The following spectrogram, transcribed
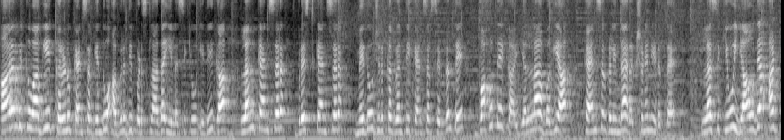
ಆರಂಭಿಕವಾಗಿ ಕರುಳು ಕ್ಯಾನ್ಸರ್ಗೆಂದು ಅಭಿವೃದ್ಧಿಪಡಿಸಲಾದ ಈ ಲಸಿಕೆಯು ಇದೀಗ ಲಂಗ್ ಕ್ಯಾನ್ಸರ್, ಬ್ರೆಸ್ಟ್ ಕ್ಯಾನ್ಸರ್ ಮೆದೋಜಿರಕ ಗ್ರಂಥಿ ಕ್ಯಾನ್ಸರ್ ಸೇರಿದಂತೆ ಬಹುತೇಕ ಎಲ್ಲ ಬಗೆಯ ಕ್ಯಾನ್ಸರ್ಗಳಿಂದ ರಕ್ಷಣೆ ನೀಡುತ್ತೆ. ಲಸಿಕೆಯು ಯಾವುದೇ ಅಡ್ಡ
